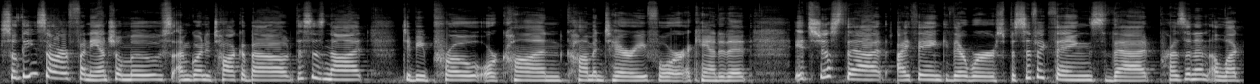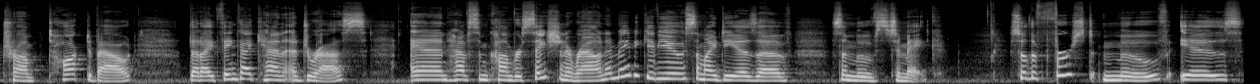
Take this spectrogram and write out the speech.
So these are financial moves I'm going to talk about. This is not to be pro or con commentary for a candidate. It's just that I think there were specific things that President elect Trump talked about that I think I can address and have some conversation around and maybe give you some ideas of some moves to make. So, the first move is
